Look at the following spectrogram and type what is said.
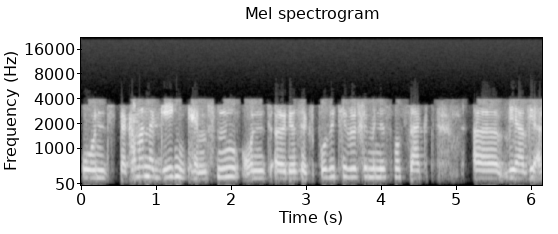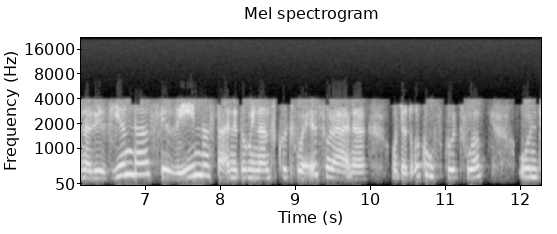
Und da kann man dagegen kämpfen. Und äh, der sexpositive Feminismus sagt, wir, wir analysieren das, wir sehen, dass da eine Dominanzkultur ist oder eine Unterdrückungskultur und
